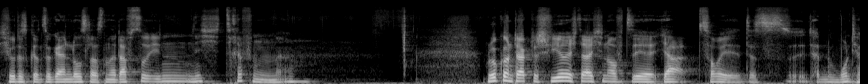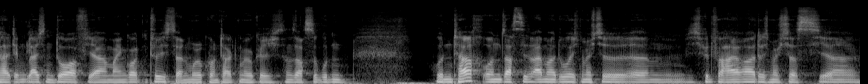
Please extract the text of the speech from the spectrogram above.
Ich würde es ganz so gerne loslassen. Da darfst du ihn nicht treffen. Ne? Nullkontakt ist schwierig, da ich ihn oft sehe. Ja, sorry, das, dann wohnt ihr halt im gleichen Dorf. Ja, mein Gott, natürlich ist da ein Nullkontakt möglich. Dann sagst du guten, guten Tag und sagst ihm einmal durch, ich möchte, ähm, ich bin verheiratet, ich möchte das hier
